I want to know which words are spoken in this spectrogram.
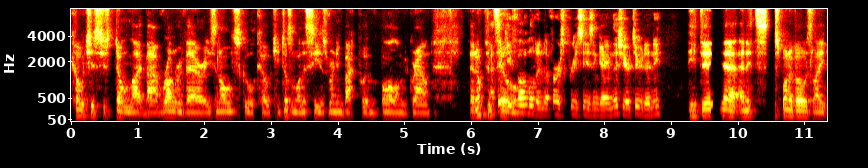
coaches just don't like that. Ron Rivera, he's an old school coach. He doesn't want to see his running back putting the ball on the ground. And up until I think he fumbled in the first preseason game this year too, didn't he? He did, yeah, and it's just one of those like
